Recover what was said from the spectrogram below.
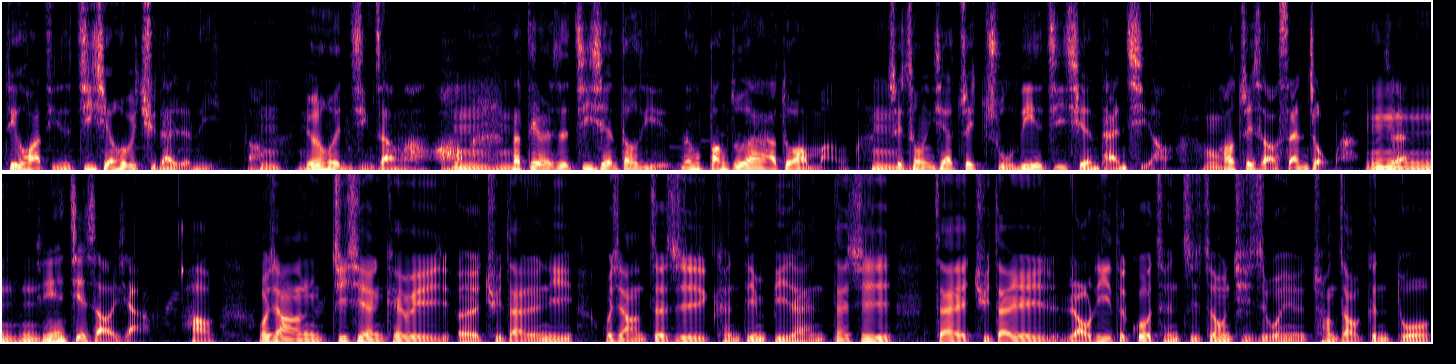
第一个话题是机器人会不会取代人力啊？有人会很紧张啊。啊，那第二是机器人到底能够帮助大家多少忙？所以从你现在最主力的机器人谈起哈，好像最少三种嘛，是吧？今天介绍一下。好，我想机器人可以呃取代人力，我想这是肯定必然。但是在取代劳力的过程之中，其实我们创造更多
